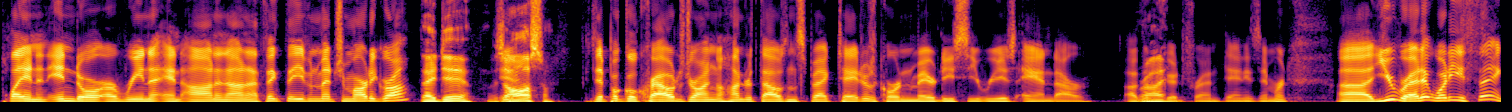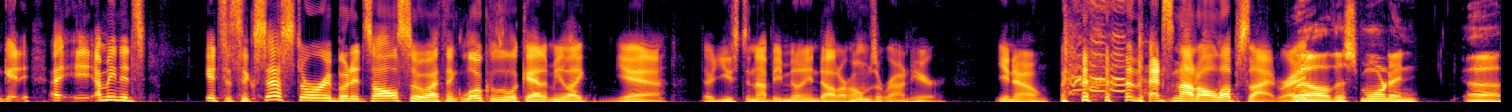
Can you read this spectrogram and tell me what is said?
play in an indoor arena and on and on. I think they even mentioned Mardi Gras. They do. It was Yeah. awesome. Typical crowds drawing 100,000 spectators, according to Mayor D.C. Reeves and our other Right. good friend, Danny Zimmern. Uh, you read it. What do you think? It, I, I mean, it's it's a success story, but it's also, I think locals look at it and be like, yeah, there used to not be million dollar homes around here. You know, that's not all upside, right? Well, this morning, uh,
